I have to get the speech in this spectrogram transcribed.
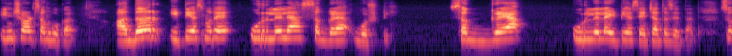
इन शॉर्ट सांगू का? अदर इटीएफ्समध्ये उरलेल्या सगळ्या गोष्टी सगळ्या उरलेल्या इटीएस याच्यातच येतात. सो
